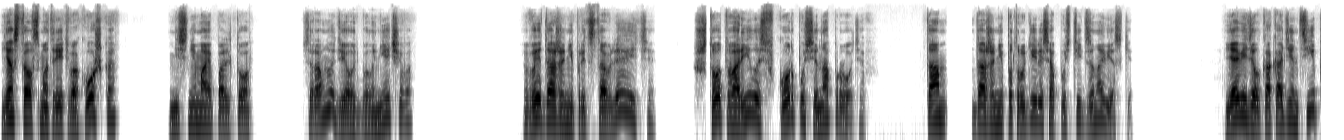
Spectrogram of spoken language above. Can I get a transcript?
я стал смотреть в окошко, не снимая пальто. Все равно делать было нечего. Вы даже не представляете, что творилось в корпусе напротив. Там даже не потрудились опустить занавески. Я видел, как один тип,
